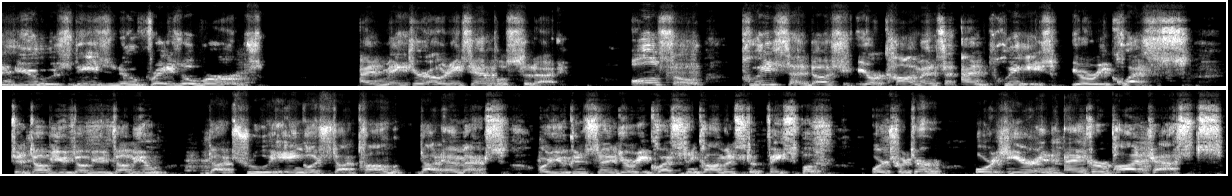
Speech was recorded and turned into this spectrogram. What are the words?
and use these new phrasal verbs and make your own examples today. Also, please send us your comments and please your requests to www.trulyenglish.com.mx or you can send your requests and comments to Facebook or Twitter or here in Anchor Podcasts.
